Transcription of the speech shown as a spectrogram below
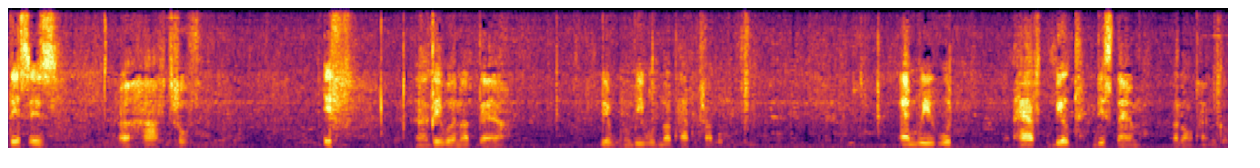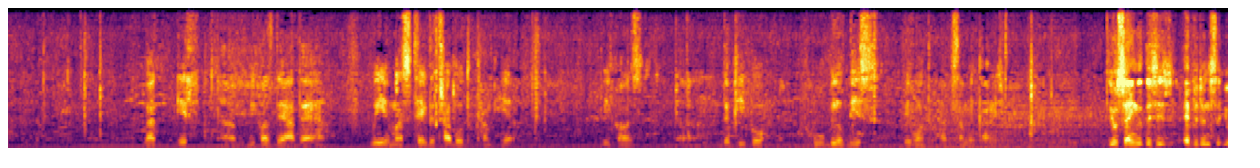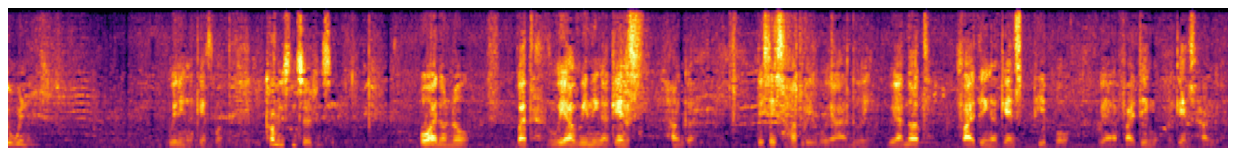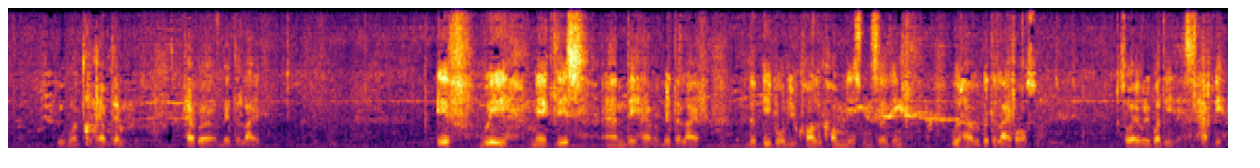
This is a half truth. If uh, they were not there, they, we would not have trouble. And we would have built this dam a long time ago. But if, uh, because they are there, we must take the trouble to come here. Because uh, the people who build this, they want to have some encouragement. You're saying that this is evidence that you're winning, Winning against what? communist insurgency. Oh, I don't know. But we are winning against hunger. This is what we, we are doing. We are not fighting against people. We are fighting against hunger. We want to have them have a better life. If we make this and they have a better life, the people you call communist insurgents will have a better life also. So everybody is happy.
